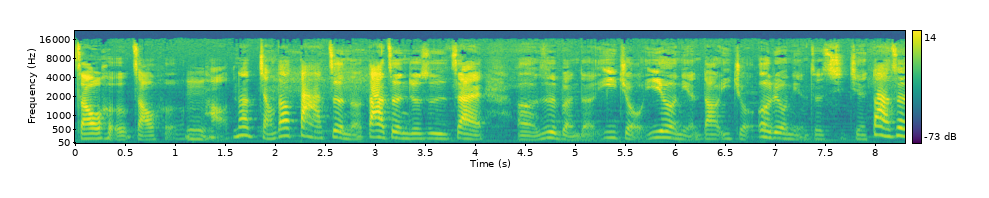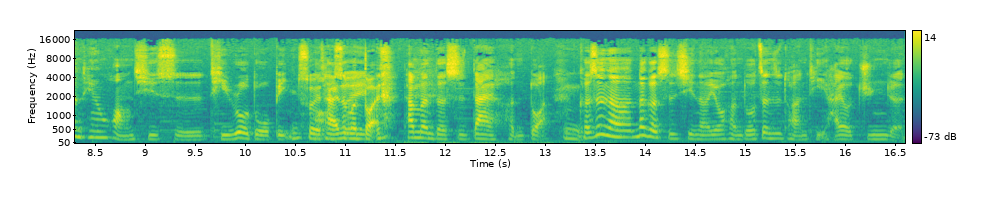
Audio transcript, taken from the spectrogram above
昭和，昭和。嗯，好，那讲到大正呢，大正就是在呃日本的一九一二年到一九二六年这期间，大正天皇其实体弱多病，所以才那么短，他们的时代很短。嗯，可是呢，那个时期呢，有很多政治团体还有军人，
